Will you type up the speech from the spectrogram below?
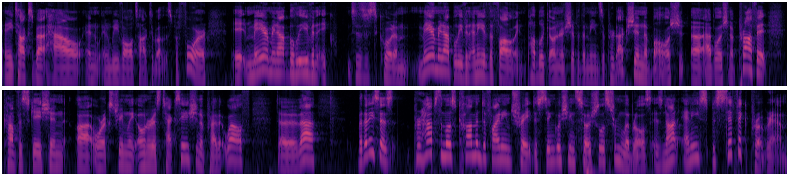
and he talks about how, and, and we've all talked about this before, it may or may not believe in this is just to quote him, may or may not believe in any of the following public ownership of the means of production, abolish, uh, abolition of profit, confiscation uh, or extremely onerous taxation of private wealth, da da da. But then he says, perhaps the most common defining trait distinguishing socialists from liberals is not any specific program,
